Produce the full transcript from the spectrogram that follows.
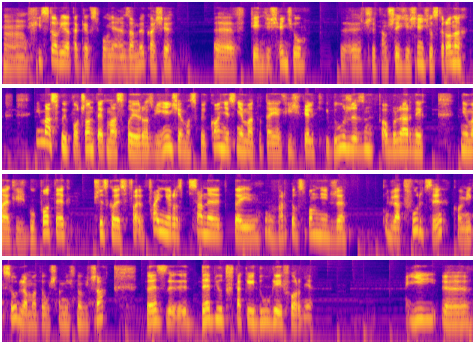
Hmm, historia, tak jak wspomniałem, zamyka się e, w 50 e, czy tam 60 stronach i ma swój początek, ma swoje rozwinięcie, ma swój koniec, nie ma tutaj jakichś wielkich dłużyzn fabularnych, nie ma jakichś głupotek, wszystko jest fa fajnie rozpisane. Tutaj warto wspomnieć, że dla twórcy komiksu, dla Mateusza Michnowicza, to jest y, debiut w takiej długiej formie. I yy,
